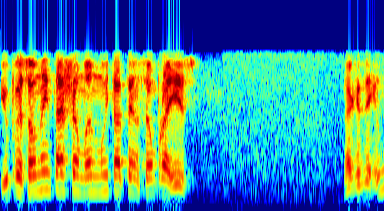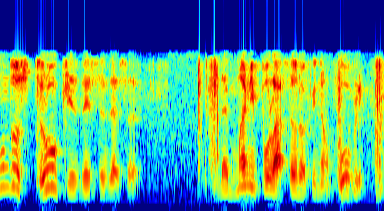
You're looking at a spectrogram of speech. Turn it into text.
e o pessoal nem está chamando muita atenção para isso. Quer dizer, um dos truques desse, dessa da manipulação da opinião pública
